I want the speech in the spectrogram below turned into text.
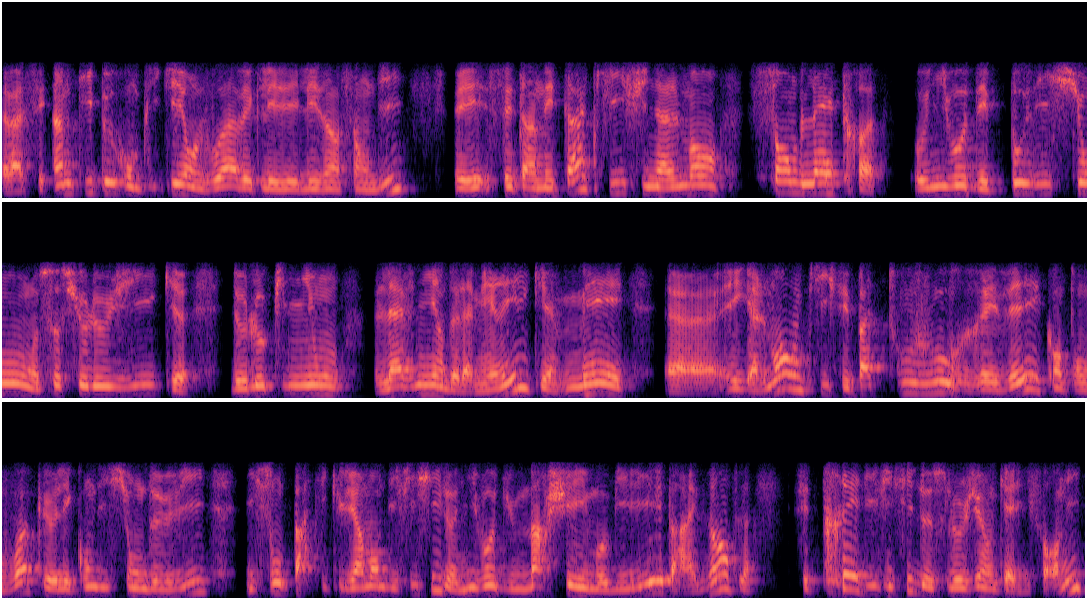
eh ben, c'est un petit peu compliqué, on le voit avec les, les incendies, et c'est un État qui, finalement, semble être au niveau des positions sociologiques de l'opinion l'avenir de l'Amérique, mais euh, également qui fait pas toujours rêver quand on voit que les conditions de vie y sont particulièrement difficiles au niveau du marché immobilier par exemple. C'est très difficile de se loger en Californie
